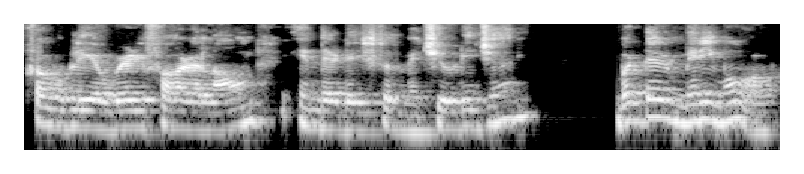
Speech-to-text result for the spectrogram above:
probably are very far along in their digital maturity journey, but there are many more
